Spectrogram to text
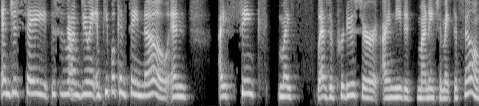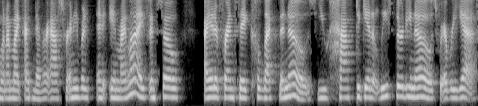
and just say, this is what I'm doing. And people can say no. And I think my, as a producer, I needed money to make the film. And I'm like, I've never asked for anybody in my life. And so I had a friend say, collect the no's. You have to get at least 30 no's for every yes.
